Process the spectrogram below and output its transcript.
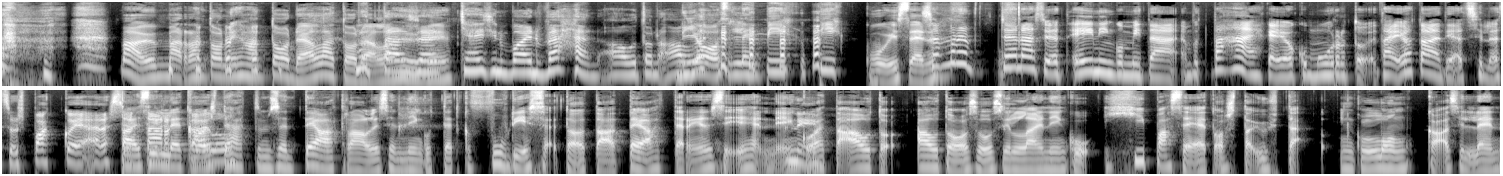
Mä ymmärrän ton ihan todella, todella Mutta hyvin. Se jäisin vain vähän auton alle. Joo, silleen pik- pikkuisen. Semmoinen tönäsy, että ei niinku mitään, mutta vähän ehkä joku murtu tai jotain, tiedät, silleen, että se olisi pakko jäädä Tai silleen, että voisi tehdä tämmöisen teatraalisen, niin kuin, teetkö, foodis tota, teatterin siihen, niin kuin, niin. että auto, auto osuu sillä niin kuin hipasee tuosta yhtä niin kuin lonkkaa silleen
